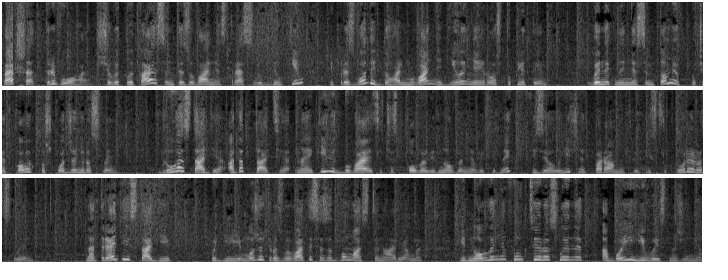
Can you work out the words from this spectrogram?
Перша тривога, що викликає синтезування стресових білків і призводить до гальмування ділення і росту клітин, виникнення симптомів початкових пошкоджень рослин. Друга стадія адаптація, на якій відбувається часткове відновлення вихідних фізіологічних параметрів і структури рослин. На третій стадії події можуть розвиватися за двома сценаріями: відновлення функції рослини або її виснаження.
